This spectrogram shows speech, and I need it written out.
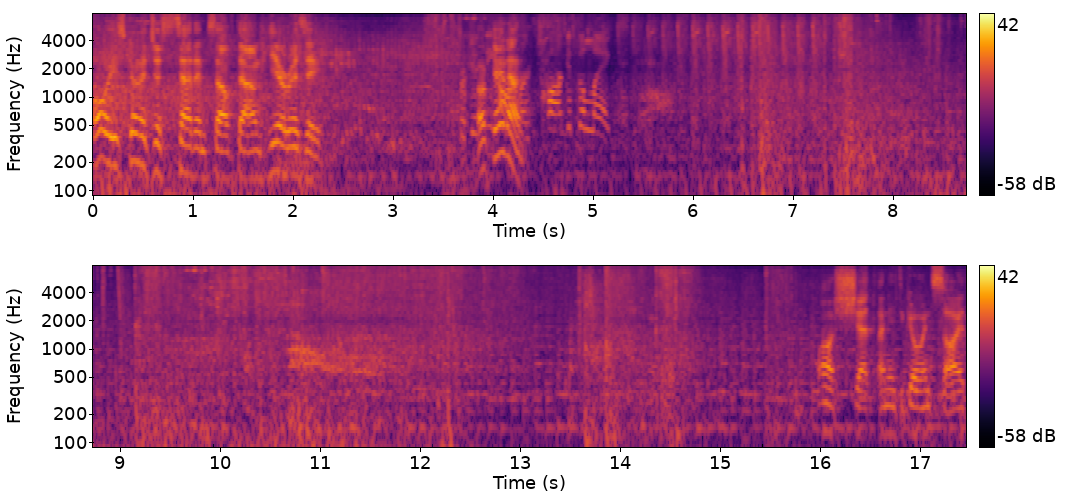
Oh, he's gonna just set himself down here, is he? Forget Okay, the then. target the legs. Oh shit, I need to go inside.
